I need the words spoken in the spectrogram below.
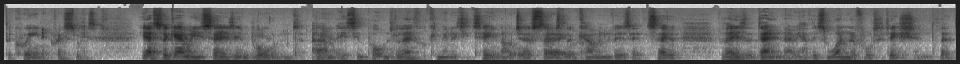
the Queen at Christmas. Yes, again, when you say it's important, um, yeah. it's important to the local community too, not but just also, those that come and visit. So, for those that don't know, we have this wonderful tradition that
